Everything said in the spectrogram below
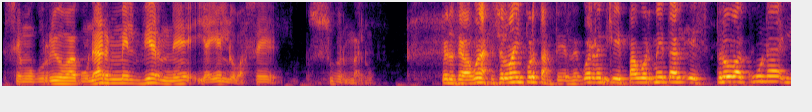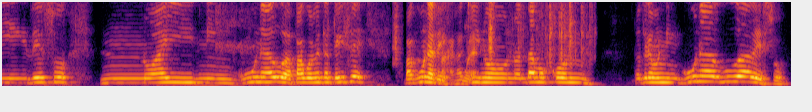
Se me ocurrió vacunarme el viernes y ayer lo pasé súper mal. Pero te vacunaste, eso es lo más importante. Recuerden Sí. que Power Metal es pro vacuna y de eso no hay ninguna duda. Power Metal te dice, vacúnate. Vacúnate. Aquí no, no andamos con, no tenemos ninguna duda de eso.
